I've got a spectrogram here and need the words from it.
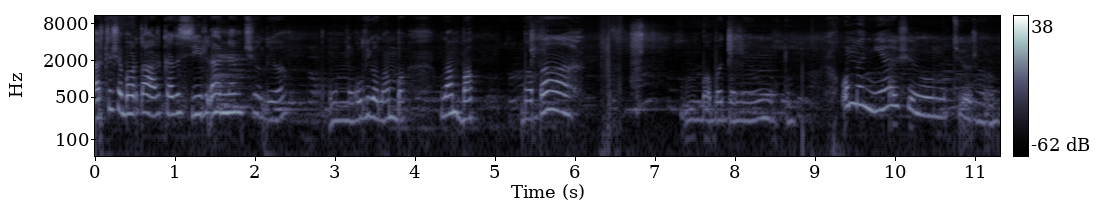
Arkadaşlar bu arada arkada sihirli annem çalıyor. Ne oluyor lan ba lan bab baba. Baba demeyi unuttum. O ben niye her şeyi unutuyorum?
